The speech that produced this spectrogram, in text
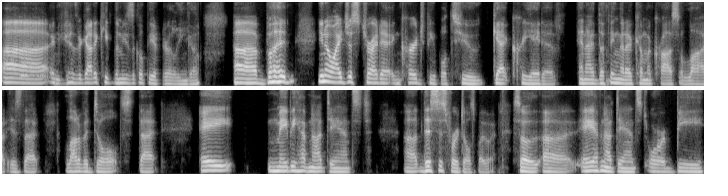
uh because we got to keep the musical theater lingo. Uh but you know i just try to encourage people to get creative. And I, the thing that i've come across a lot is that a lot of adults that a maybe have not danced uh, this is for adults, by the way. So uh, A, have not danced, or B,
